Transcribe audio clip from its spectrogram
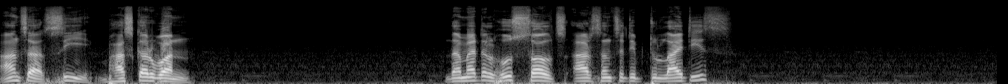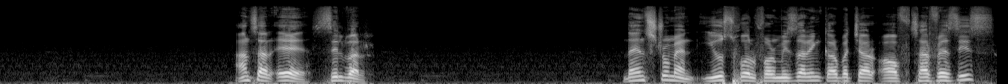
Answer C. Bhaskar 1. The metal whose salts are sensitive to light is Answer A. Silver. The instrument useful for measuring curvature of surfaces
